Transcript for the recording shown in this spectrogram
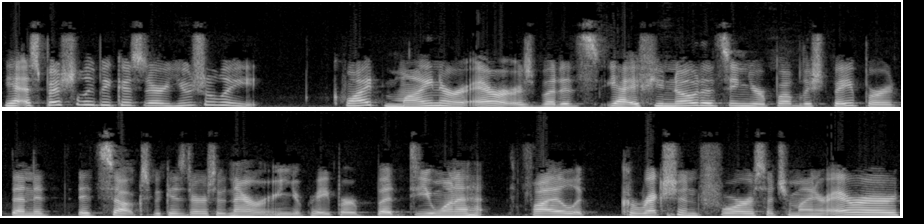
Yeah, especially because they're usually quite minor errors, but it's yeah, if you know that's in your published paper, then it, it sucks because there's an error in your paper. But do you want to file a correction for such a minor error?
